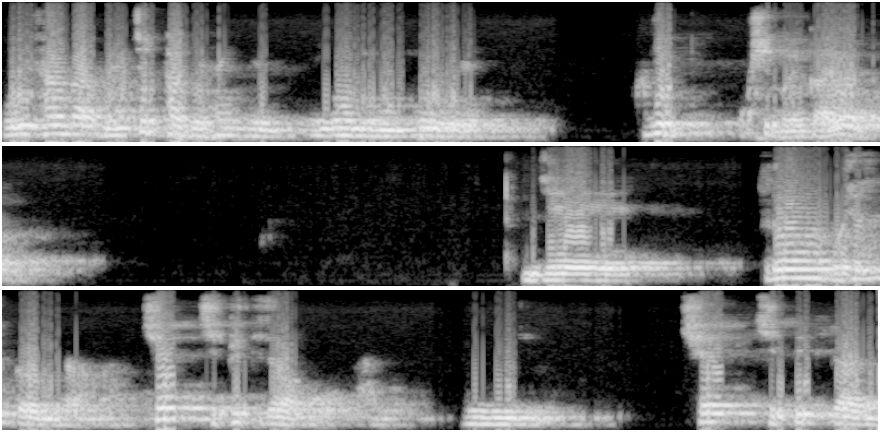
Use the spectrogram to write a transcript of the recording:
우리 삶과 밀접하게 생긴 인공지능 프로그램. 그게 혹시 뭘까요? 이제 들어오면 보셨을 겁니다. 챗 GPT라고 하는 챗 GPT라는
